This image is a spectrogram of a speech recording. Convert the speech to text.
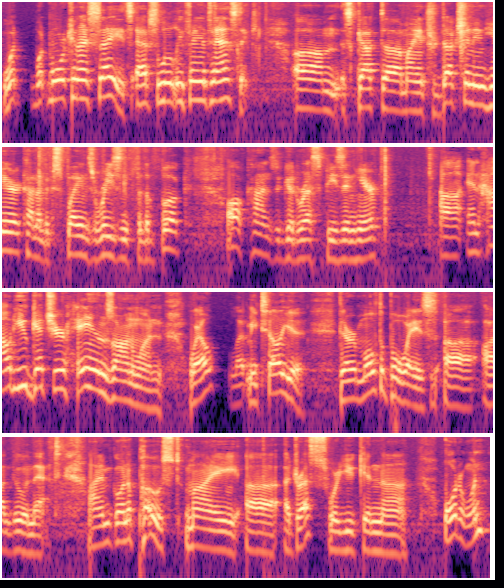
what what more can I say? It's absolutely fantastic. Um, it's got uh, my introduction in here, kind of explains the reason for the book, all kinds of good recipes in here. Uh, and how do you get your hands on one? Well, let me tell you, there are multiple ways uh, on doing that. I'm going to post my uh, address where you can uh, order one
